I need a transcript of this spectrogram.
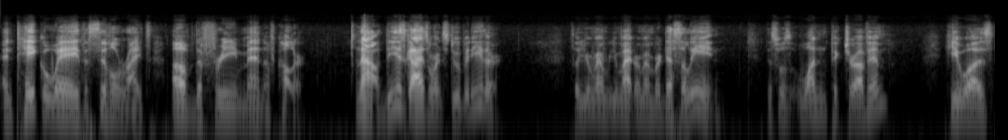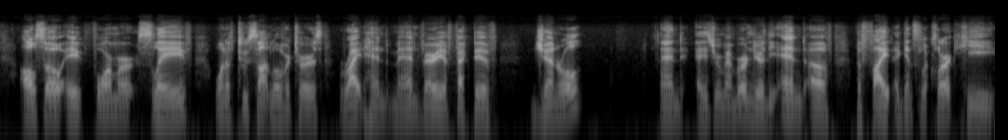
and take away the civil rights of the free men of color. Now, these guys weren't stupid either. So you remember you might remember Dessalines. This was one picture of him. He was also a former slave, one of Toussaint Louverture's right hand men, very effective general. And as you remember, near the end of the fight against Leclerc, he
